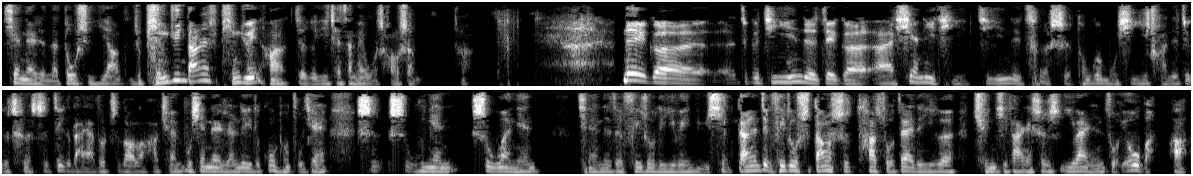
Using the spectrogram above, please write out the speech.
现代人呢都是一样的，就平均当然是平均哈，这个一千三百五十毫升啊，那个这个基因的这个呃线粒体基因的测试，通过母系遗传的这个测试，这个大家都知道了哈，全部现代人类的共同祖先是十五年十五万年。前的这非洲的一位女性，当然这个非洲是当时她所在的一个群体，大概是一万人左右吧，啊，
